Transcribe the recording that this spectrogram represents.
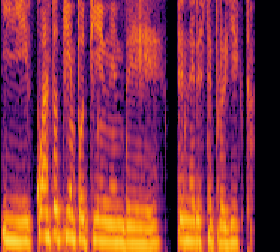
y cuánto tiempo tienen de tener este proyecto.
